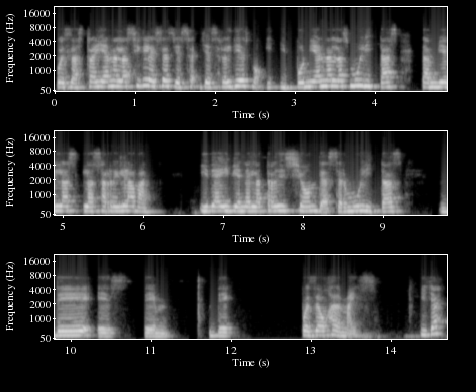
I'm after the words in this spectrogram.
pues las traían a las iglesias y ese, era el diezmo, y, ponían a las mulitas, también las, las arreglaban. Y de ahí viene la tradición de hacer mulitas de, este, de, pues de hoja de maíz. Y ya,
